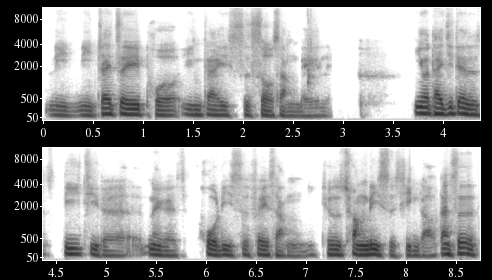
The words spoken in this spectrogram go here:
你你在这一波应该是受伤累累，因为台积电的第一季的那个获利是非常，就是创历史新高，但是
